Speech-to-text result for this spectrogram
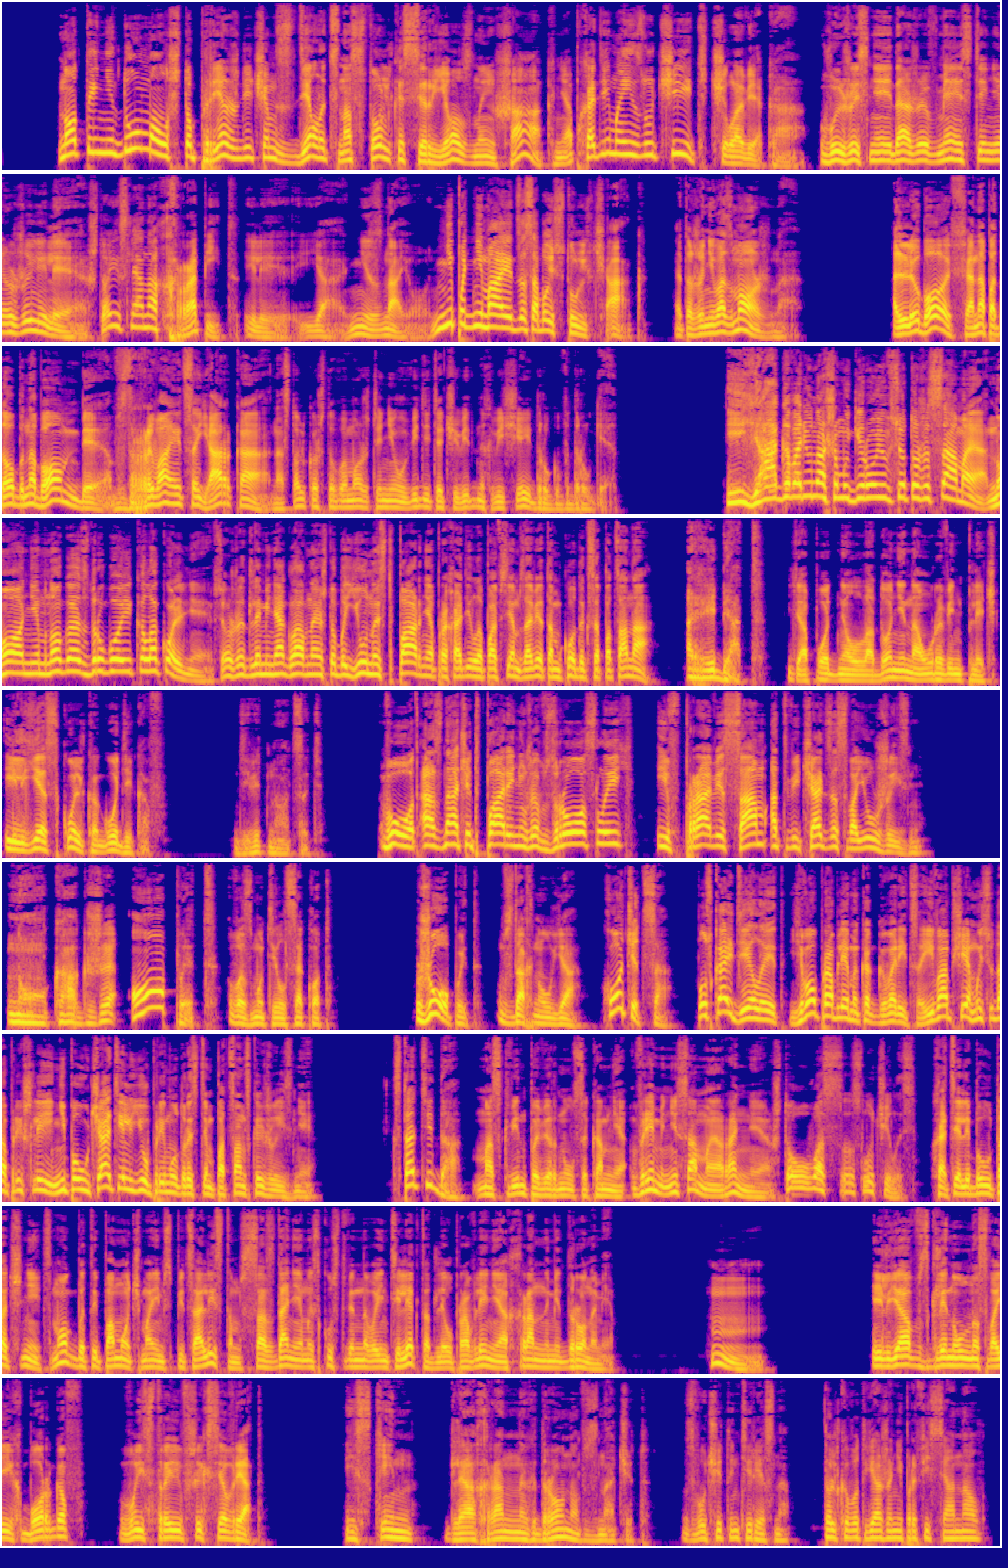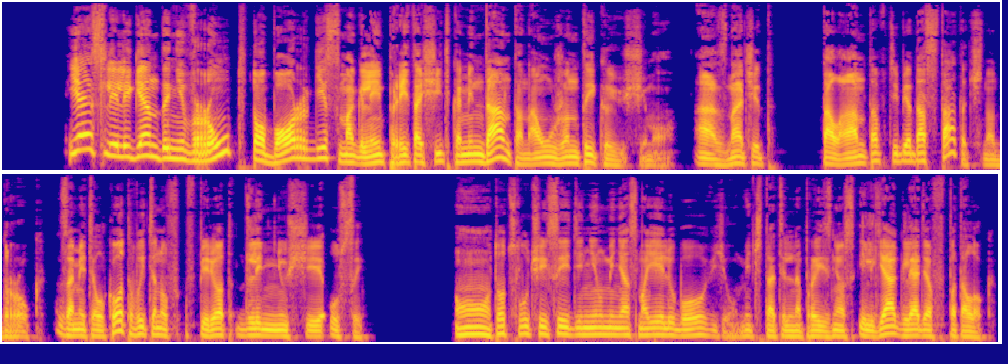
«Но ты не думал, что прежде чем сделать настолько серьезный шаг, необходимо изучить человека? Вы же с ней даже вместе не жили. Что, если она храпит? Или, я не знаю, не поднимает за собой стульчак? Это же невозможно. Любовь, она подобна бомбе, взрывается ярко, настолько, что вы можете не увидеть очевидных вещей друг в друге. И я говорю нашему герою все то же самое, но немного с другой колокольни. Все же для меня главное, чтобы юность парня проходила по всем заветам кодекса пацана. Ребят, я поднял ладони на уровень плеч. «Илье сколько годиков?» «Девятнадцать». «Вот, а значит, парень уже взрослый и вправе сам отвечать за свою жизнь». «Но как же опыт?» — возмутился кот. «Жопыт!» — вздохнул я. «Хочется? Пускай делает. Его проблемы, как говорится. И вообще, мы сюда пришли не поучать Илью премудростям пацанской жизни, «Кстати, да», — Москвин повернулся ко мне. «Время не самое раннее. Что у вас э, случилось? Хотели бы уточнить, смог бы ты помочь моим специалистам с созданием искусственного интеллекта для управления охранными дронами?» «Хм...» Илья взглянул на своих боргов, выстроившихся в ряд. «Искин для охранных дронов, значит? Звучит интересно. Только вот я же не профессионал». Если легенды не врут, то борги смогли притащить коменданта на ужин тыкающему. А значит, талантов тебе достаточно, друг, — заметил кот, вытянув вперед длиннющие усы. «О, тот случай соединил меня с моей любовью», — мечтательно произнес Илья, глядя в потолок.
